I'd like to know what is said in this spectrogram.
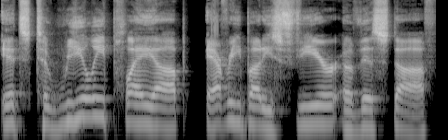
it's to really play up everybody's fear of this stuff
